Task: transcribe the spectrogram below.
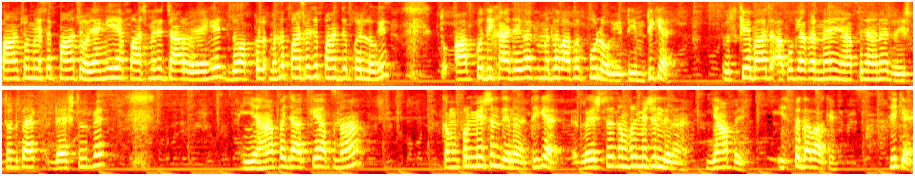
पाँचों में से पाँच हो जाएँगे या पाँच में से चार हो जाएँगे, दो आपको मतलब पाँच में से पाँच जब कर लोगे तो आपको दिखाई देगा कि मतलब आपको फुल हो गई टीम ठीक है। उसके बाद आपको क्या करना है, यहाँ पे जाना है रजिस्टर पैक रजिस्टर पे। यहाँ पे जाके अपना कंफर्मेशन देना है, ठीक है रजिस्टर कंफर्मेशन देना है, यहाँ पे, इस पे दबा के, ठीक है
